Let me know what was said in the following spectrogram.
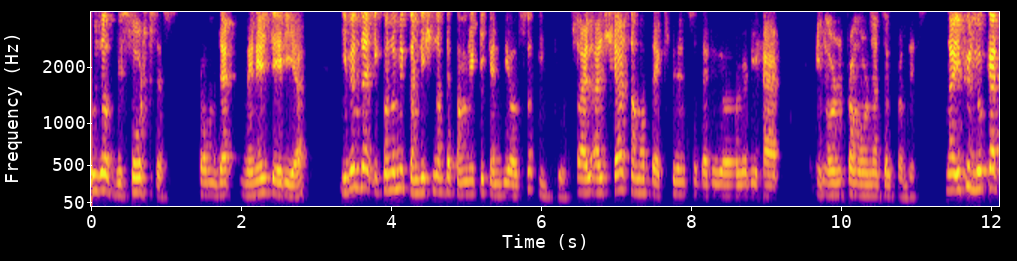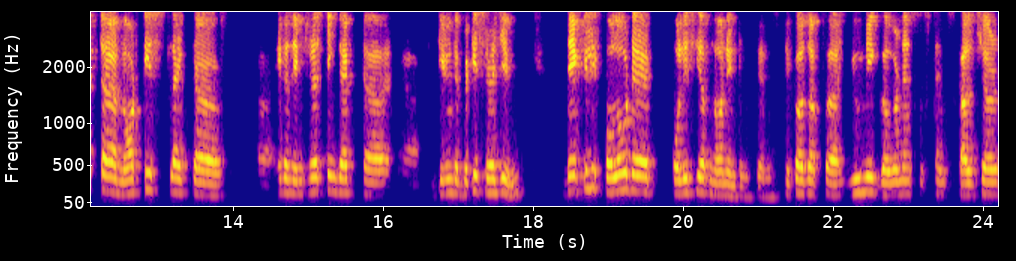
use of resources from that managed area, even the economic condition of the community can be also improved. So I'll, I'll share some of the experiences that we already had in from Arunachal Pradesh. Now, if you look at uh, Northeast, like uh, it was interesting that uh, uh, during the British regime, they actually followed a policy of non-interference because of uh, unique governance systems, culture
